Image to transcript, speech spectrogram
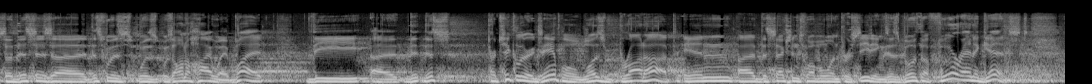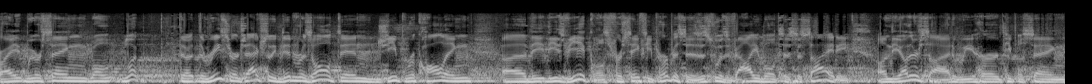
So this is uh, this was was was on a highway, but the uh, th this particular example was brought up in uh, the Section 1201 proceedings as both a for and against, right? We were saying, well, look, the, the research actually did result in Jeep recalling uh, the, these vehicles for safety purposes. This was valuable to society. On the other side, we heard people saying,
